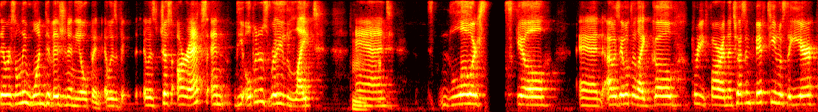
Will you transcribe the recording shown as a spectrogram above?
there was only one division in the open. It was it was just RX, and the open was really light mm. and lower skill. And I was able to like go pretty far. And then 2015 was the year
